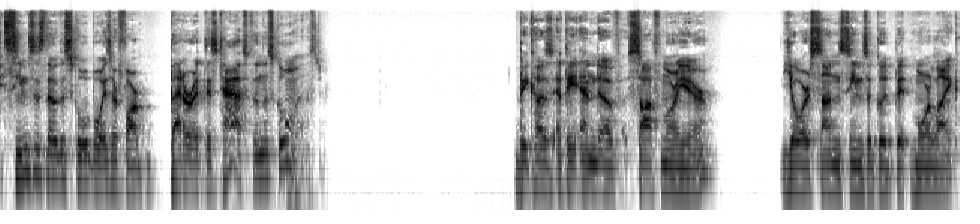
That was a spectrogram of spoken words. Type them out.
It seems as though the schoolboys are far better at this task than the schoolmaster. Because at the end of sophomore year, your son seems a good bit more like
